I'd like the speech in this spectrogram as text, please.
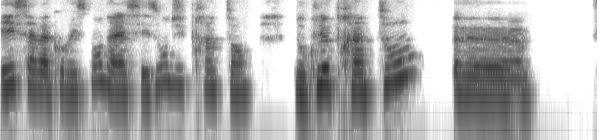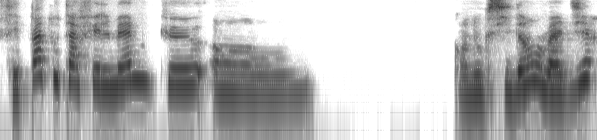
Et ça va correspondre à la saison du printemps. Donc le printemps, euh, c'est pas tout à fait le même qu'en qu'en Occident, on va dire.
